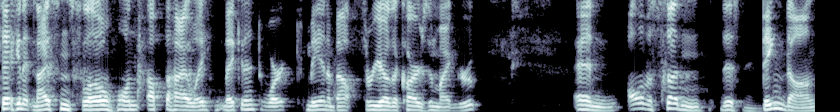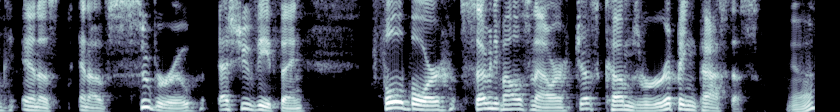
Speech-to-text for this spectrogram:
taking it nice and slow on up the highway, making it to work. Me and about three other cars in my group. And all of a sudden, this ding dong in a in a Subaru SUV thing, full bore, seventy miles an hour, just comes ripping past us. yeah.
